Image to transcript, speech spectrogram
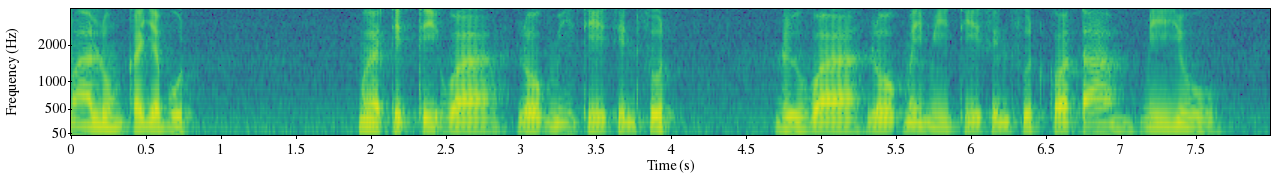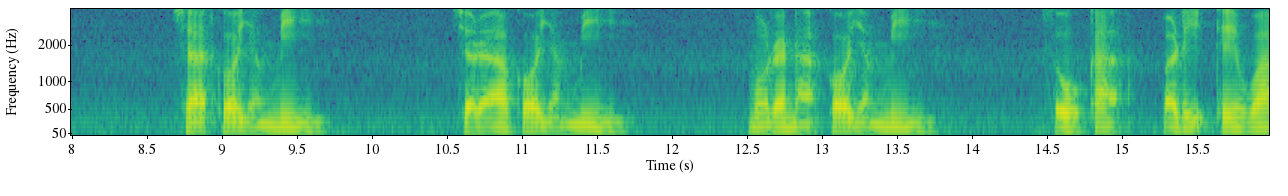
มาลุงกยบุตร เมื่อทิฏฐิว่าโลกมีที่สิ้นสุด หรือว่าโลกไม่มีที่สิ้นสุดก็ตามมีอยู่ ชาติก็ยังมี ชราก็ยังมี มรณะก็ยังมี โสกะ ปริเทวะ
